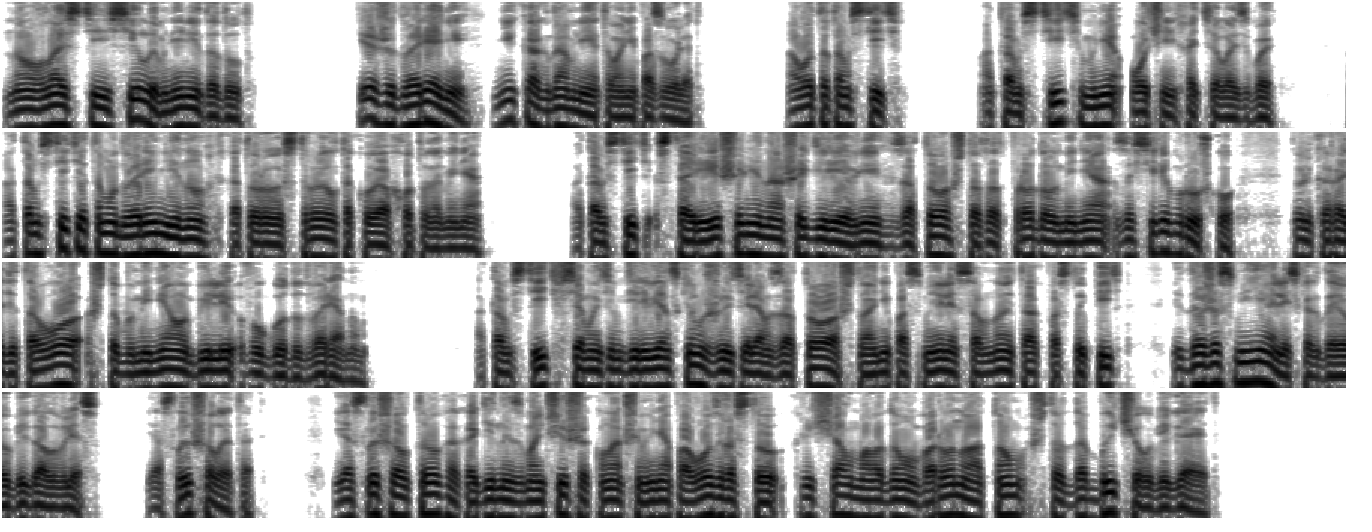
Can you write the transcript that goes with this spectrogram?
Но власти и силы мне не дадут. Те же дворяне никогда мне этого не позволят. А вот отомстить. Отомстить мне очень хотелось бы. Отомстить этому дворянину, который устроил такую охоту на меня. Отомстить старейшине нашей деревни за то, что тот продал меня за серебрушку, только ради того, чтобы меня убили в угоду дворянам. Отомстить всем этим деревенским жителям за то, что они посмели со мной так поступить и даже смеялись, когда я убегал в лес. Я слышал это. Я слышал то, как один из мальчишек младше меня по возрасту кричал молодому барону о том, что добыча убегает.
